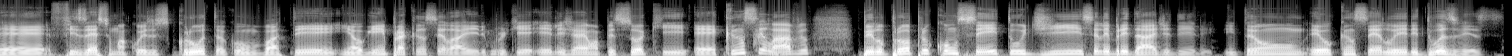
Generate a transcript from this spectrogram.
é, fizesse uma coisa escrota como bater em alguém pra cancelar ele, porque ele já é uma pessoa que é cancelável pelo próprio conceito de celebridade dele. Então eu cancelo ele duas vezes.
